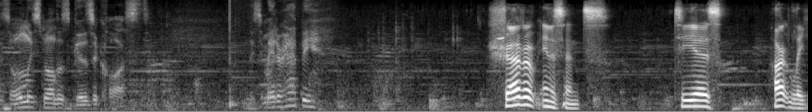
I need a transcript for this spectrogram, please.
This only smelled as good as it cost. At least it made her happy. Shroud of Innocence. T.S. Hartley.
